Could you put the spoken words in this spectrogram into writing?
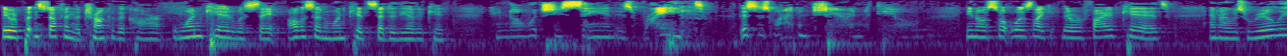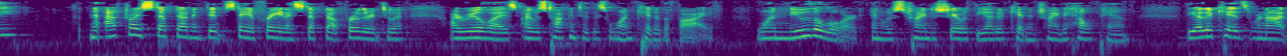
they were putting stuff in the trunk of the car. One kid was saying, all of a sudden, one kid said to the other kid, You know what she's saying is right. This is what I've been sharing with you. You know, so it was like there were five kids, and I was really, now after I stepped out and didn't stay afraid, I stepped out further into it. I realized I was talking to this one kid of the five. One knew the Lord and was trying to share with the other kid and trying to help him. The other kids were not,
